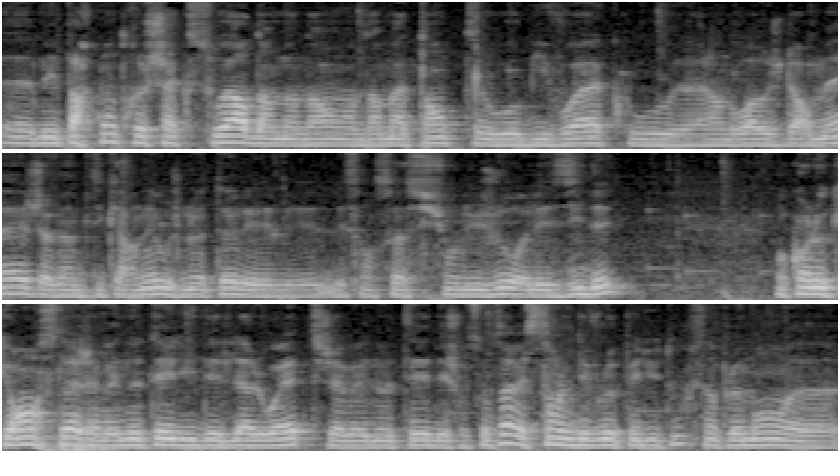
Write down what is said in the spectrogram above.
Euh, mais par contre, chaque soir, dans, dans- dans ma tente ou au bivouac ou à l'endroit où je dormais, j'avais un petit carnet où je notais les, les- les sensations du jour et les idées. Donc en l'occurrence, là, j'avais noté l'idée de l'alouette, j'avais noté des choses comme ça, mais sans le développer du tout, simplement euh,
